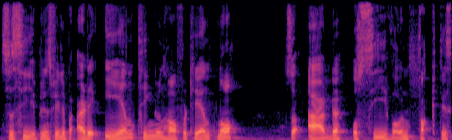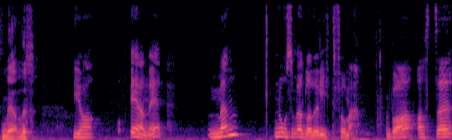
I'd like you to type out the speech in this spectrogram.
så sier prins Philip er det én ting hun har fortjent nå, så er det å si hva hun faktisk mener. Ja, enig. Men noe som ødela det litt for meg, var at eh,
